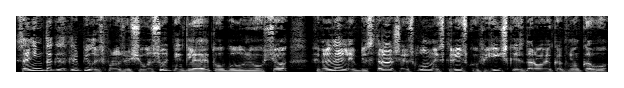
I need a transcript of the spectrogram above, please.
За ним так и закрепилось прозвище «Высотник», для этого было у него все. Феноменальное бесстрашие, склонность к риску, физическое здоровье, как ни у кого.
